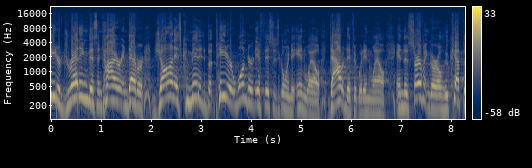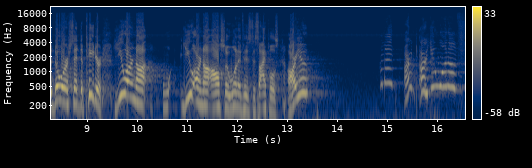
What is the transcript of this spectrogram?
Peter dreading this entire endeavor. John is committed, but Peter wondered if this is going to end well, doubted if it would end well. And the servant girl who kept the door said to Peter, "You are not you are not also one of his disciples, are you?" Are, are you one of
